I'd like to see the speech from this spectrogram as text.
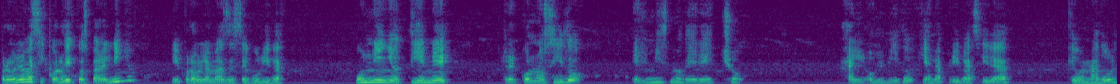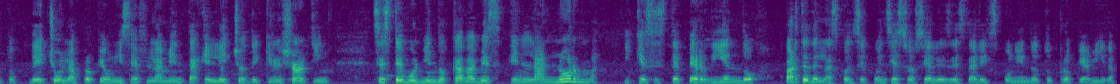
problemas psicológicos para el niño y problemas de seguridad. Un niño tiene reconocido el mismo derecho al olvido y a la privacidad que un adulto. De hecho, la propia UNICEF lamenta el hecho de que el shorting se esté volviendo cada vez en la norma y que se esté perdiendo parte de las consecuencias sociales de estar exponiendo tu propia vida.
